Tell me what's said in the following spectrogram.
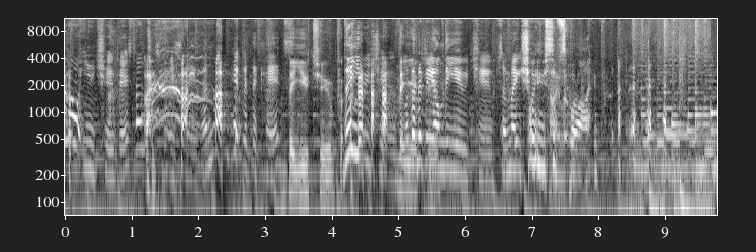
I know what YouTube is. Don't listen to me, Stephen. I'm hit with the kids. The YouTube. The YouTube. The We're going to be on the YouTube, so make sure you Dial it up. subscribe.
